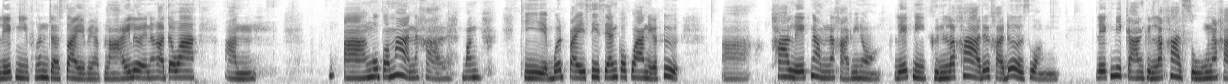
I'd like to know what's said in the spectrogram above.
เล็กนี้เพิ่นจะใส่แบบหลายเลยนะคะ แต่ว่าอันอ่างบประมาณนะคะ บางที่เบิดไปสี่แสนกว่าๆนี่ก็คืออ่าค่าเล็กนำนะคะ พี่น้องเล็กนี่ขึ้นราคาเด้อค่ะ เด้อส่วงนี้เล็กมีการขึ้นราคาสูงนะคะ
